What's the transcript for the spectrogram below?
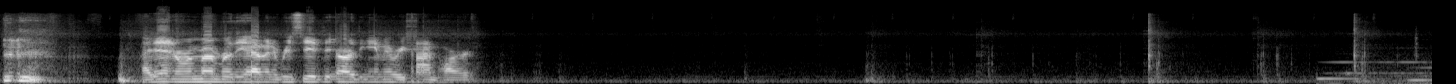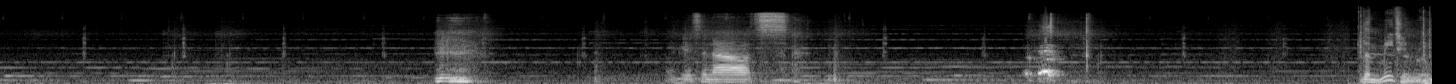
I didn't remember the having reseed the or the game every time part. okay, so now it's The meeting room.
